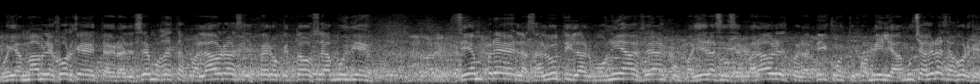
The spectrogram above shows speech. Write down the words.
Muy amable Jorge, te agradecemos estas palabras y espero que todo sea muy bien. Siempre la salud y la armonía sean compañeras inseparables para ti y con tu familia. Muchas gracias Jorge.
